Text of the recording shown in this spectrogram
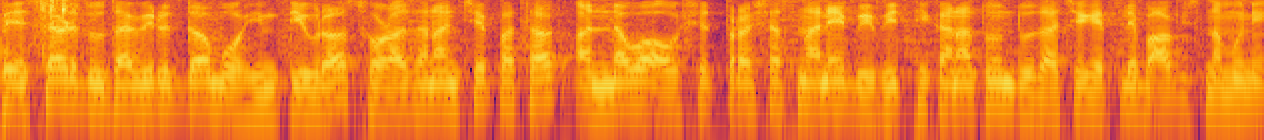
भेसळ दुधाविरुद्ध मोहीम तीव्र सोळा जणांचे पथक अन्न व औषध प्रशासनाने विविध ठिकाणातून दुधाचे घेतले बावीस नमुने.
